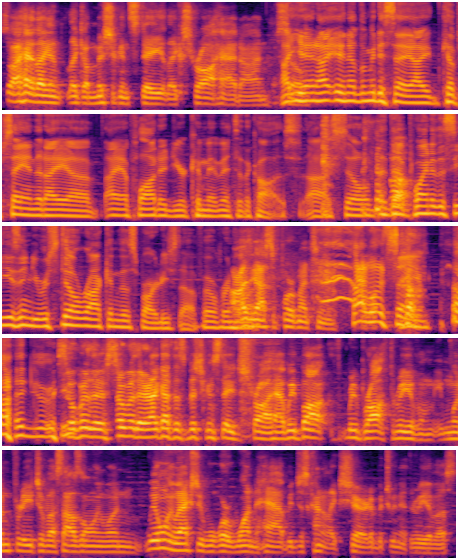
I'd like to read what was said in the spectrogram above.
So I had like a, like a Michigan State like straw hat on. So, I, yeah, and I and uh, let me just say, I kept saying that I uh, I applauded your commitment to the cause. Uh, still, at that Oh. point of the season, you were still rocking the Sparty stuff over and I over. got to support my team. I was same. I agree. So over there, so over there, I got this Michigan State straw hat. We bought, we brought three of them, one for each of us. I was the only one. We only actually wore one hat. We just kind of like shared it between the three of us.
